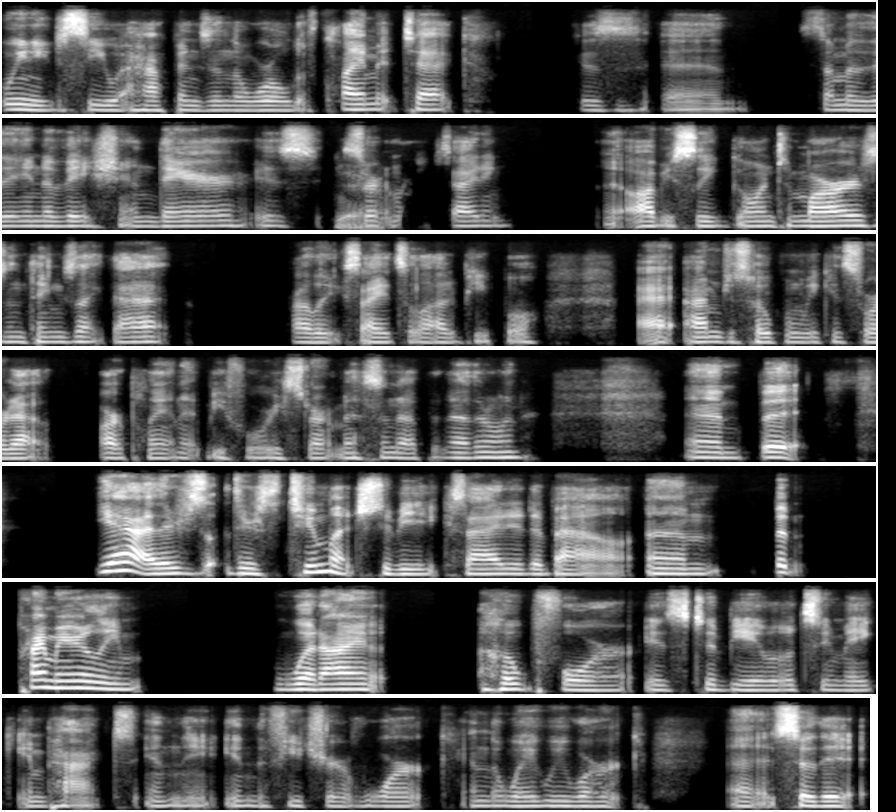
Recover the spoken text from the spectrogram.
we need to see what happens in the world of climate tech because uh, some of the innovation there is Yeah. certainly exciting. Uh, obviously going to mars and things like that probably excites a lot of people. I, i'm just hoping we can sort out our planet before we start messing up another one. Um but yeah there's there's too much to be excited about um but primarily what I hope for is to be able to make impact in the in the future of work and the way we work, uh, so that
